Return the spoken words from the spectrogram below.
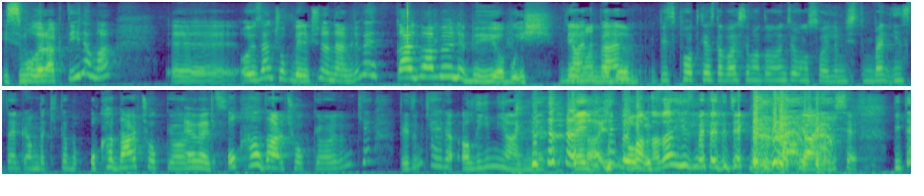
isim olarak değil ama e, o yüzden çok benim için önemli ve galiba böyle büyüyor bu iş. Benim Yani anladığım. ben biz podcast'a başlamadan önce onu söylemiştim. Ben Instagram'da kitabı o kadar çok gördüm Evet. ki, o kadar çok gördüm ki dedim ki hele alayım yani. Belli ki bana da hizmet edecek bir kitap yani bir şey. Bir de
